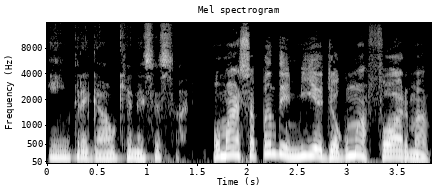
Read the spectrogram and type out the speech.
em entregar o que é necessário. Ô Márcio, a pandemia de alguma forma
